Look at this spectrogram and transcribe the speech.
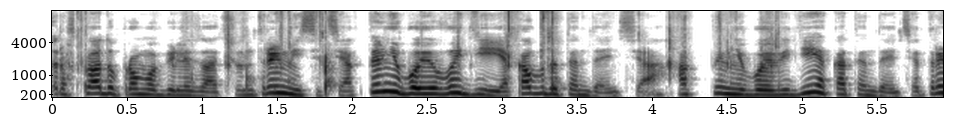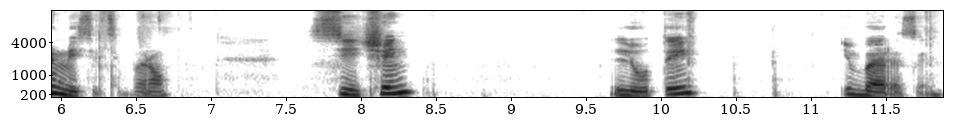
розкладу про мобілізацію. Три місяці. Активні бойові дії. Яка буде тенденція? Активні бойові дії, яка тенденція? Три місяці беру. Січень, лютий і березень.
